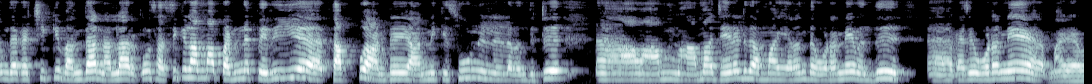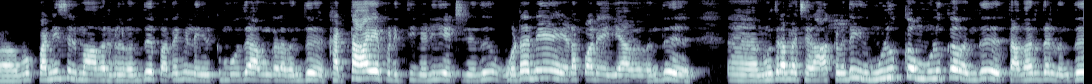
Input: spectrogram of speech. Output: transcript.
இந்த கட்சிக்கு வந்தால் நல்லாயிருக்கும் சசிகலா அம்மா பண்ண பெரிய தப்பு அன்றைய அன்னைக்கு சூழ்நிலையில் வந்துட்டு அம்மா அம்மா ஜெயலலிதா அம்மா இறந்த உடனே வந்து உடனே பன்னீர்செல்வம் அவர்கள் வந்து பதவியில் இருக்கும்போது அவங்கள வந்து கட்டாயப்படுத்தி வெளியேற்றியது. உடனே எடப்பாடி ஐயாவை வந்து முதலமைச்சர் ஆக்குனது. இது முழுக்க முழுக்க வந்து தவறுதல் வந்து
